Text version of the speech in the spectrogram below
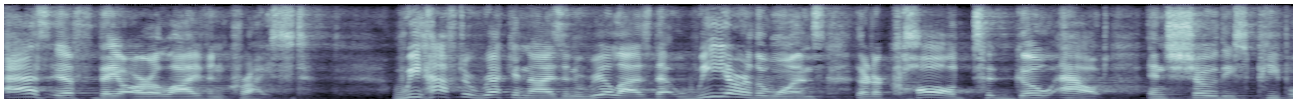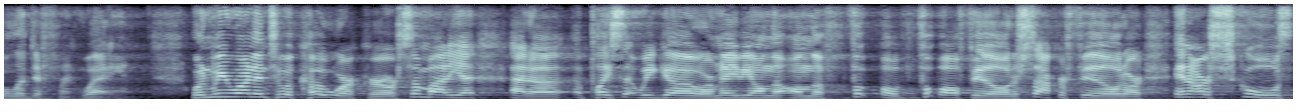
as if they are alive in Christ. We have to recognize and realize that we are the ones that are called to go out and show these people a different way. When we run into a coworker or somebody at, at a, a, place that we go, or maybe on the, on the football, football field or soccer field or in our schools,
